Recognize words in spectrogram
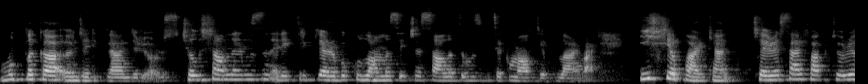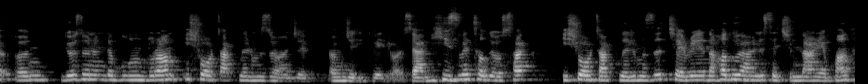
mutlaka önceliklendiriyoruz. Çalışanlarımızın elektrikli araba kullanması için sağladığımız bir takım altyapılar var. İş yaparken çevresel faktörü ön, göz önünde bulunduran iş ortaklarımızı önce öncelik veriyoruz. Yani bir hizmet alıyorsak iş ortaklarımızı çevreye daha duyarlı seçimler yapan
